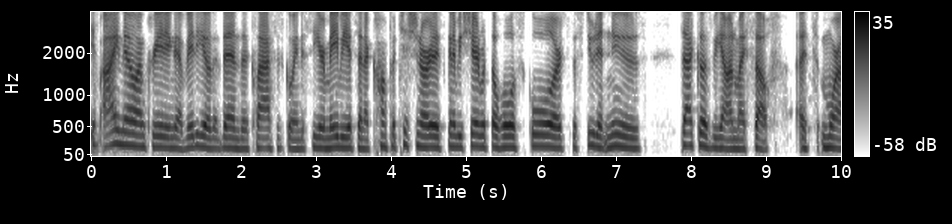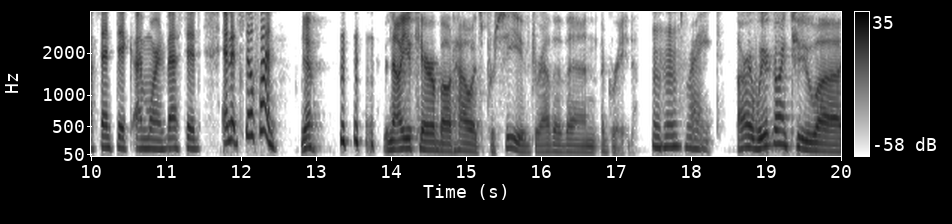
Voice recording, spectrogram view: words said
if I know I'm creating a video that then the class is going to see, or maybe it's in a competition or it's going to be shared with the whole school or it's the student news, that goes beyond myself. It's more authentic. I'm more invested and it's still fun. Yeah. now you care about how it's perceived rather than a grade. Mm-hmm. Right. All right, we're going to uh,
